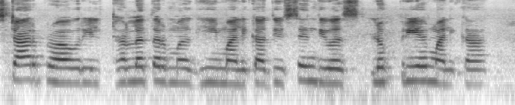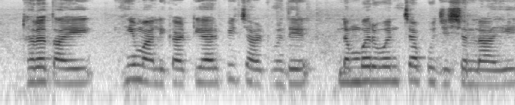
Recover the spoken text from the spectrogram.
स्टार प्रवाहावरील ठरलं तर मग ही मालिका दिवसेंदिवस लोकप्रिय मालिका ठरत आहे. ही मालिका टी आर पी चार्टमध्ये नंबर वनच्या पोझिशनला आहे.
